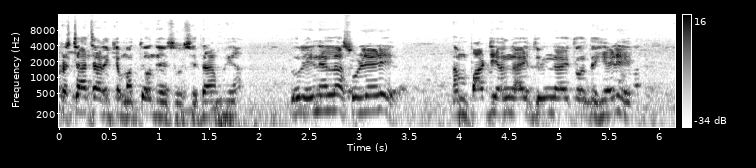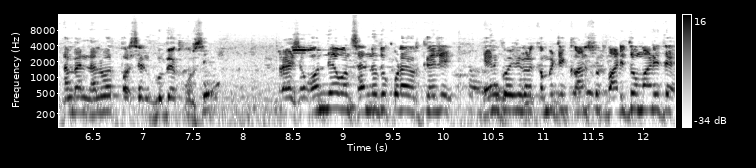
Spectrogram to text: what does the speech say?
ಭ್ರಷ್ಟಾಚಾರಕ್ಕೆ ಮತ್ತೊಂದು ಹೆಸರು ಸಿದ್ದರಾಮಯ್ಯ. ಇವರು ಏನೆಲ್ಲ ಸುಳ್ಳು ಹೇಳಿ, ನಮ್ಮ ಪಾರ್ಟಿ ಹಂಗಾಯಿತು, ಹಿಂಗಾಯಿತು ಅಂತ ಹೇಳಿ ಆಮೇಲೆ ನಲ್ವತ್ತು ಪರ್ಸೆಂಟ್ ಗುಬ್ಬೆ ಕೂರಿಸಿ, ಪ್ರಾಯಶಃ ಒಂದೇ ಒಂದು ಸಣ್ಣದು ಕೂಡ ಅವ್ರ ಕೈಲಿ ಎನ್ಕ್ವೈರಿಗಳ ಕಮಿಟಿ ಕಾನ್ಸ್ಟಿಟ್ಯೂಟ್ ಮಾಡಿದ್ದು ಮಾಡಿದ್ದೆ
